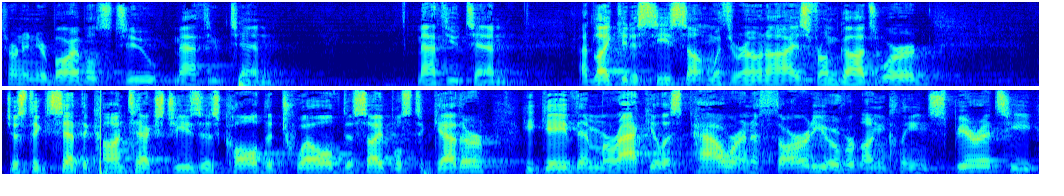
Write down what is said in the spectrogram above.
Turn in your Bibles to Matthew 10. Matthew 10. I'd like you to see something with your own eyes from God's Word. Just to set the context, Jesus called the 12 disciples together. He gave them miraculous power and authority over unclean spirits. He,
